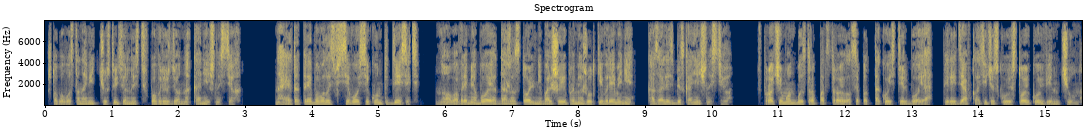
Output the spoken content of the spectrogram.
чтобы восстановить чувствительность в поврежденных конечностях. На это требовалось всего секунд десять, но во время боя даже столь небольшие промежутки времени казались бесконечностью. Впрочем, он быстро подстроился под такой стиль боя, перейдя в классическую стойку Вин-Чун.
